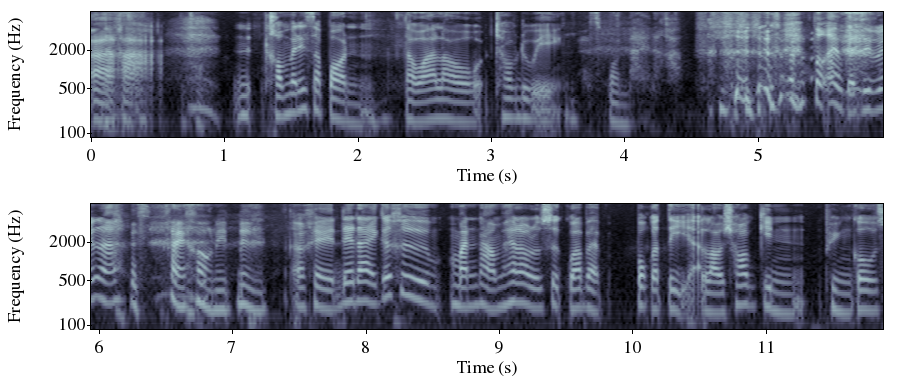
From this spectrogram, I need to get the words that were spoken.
อ่านนะคะเขาไม่ได้สปอน แต่ว่าเราชอบดูเอง สปอนได้นะคะ ต้องแอบกระซิบด้วยนะขายของนิดนึง โอเคใดๆก็คือมันทำให้เรารู้สึกว่าแบบปกติอะเราชอบกิน Pringles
